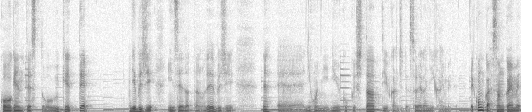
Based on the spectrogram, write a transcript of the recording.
抗原テストを受けて、で、無事陰性だったので、無事、ね、えー、日本に入国したっていう感じで、それが2回目で。で、今回3回目。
